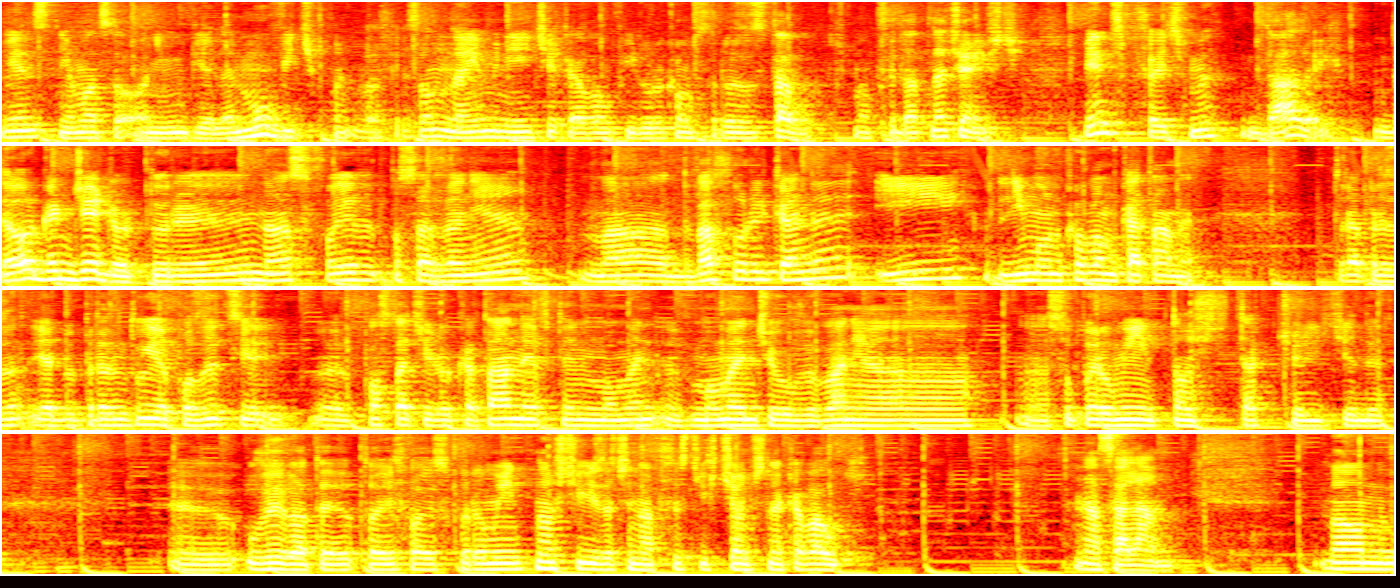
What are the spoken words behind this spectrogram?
więc nie ma co o nim wiele mówić, ponieważ jest on najmniej ciekawą figurką z tego zestawu, choć ma przydatne części. Więc przejdźmy dalej. Do Genjiego, który na swoje wyposażenie ma dwa shurikeny i limonkową katanę. która jakby prezentuje pozycję, e, postać jego katany w tym momen- w momencie używania e, super umiejętności, tak? Czyli kiedy e, używa te, tej swojej super umiejętności i zaczyna wszystkich ciąć na kawałki. Na salami. Ma on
